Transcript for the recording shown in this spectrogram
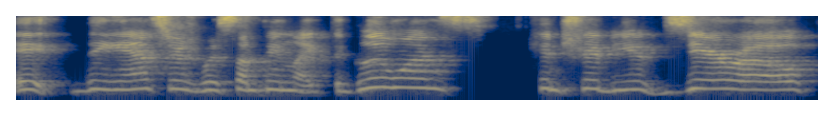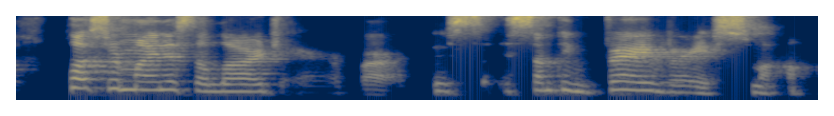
it, the answers was something like the gluons contribute zero plus or minus a large error bar. It was something very very small.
